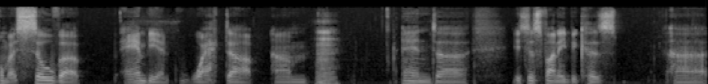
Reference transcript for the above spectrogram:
almost silver ambient whacked up. Um, Mm. And uh, it's just funny because uh,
